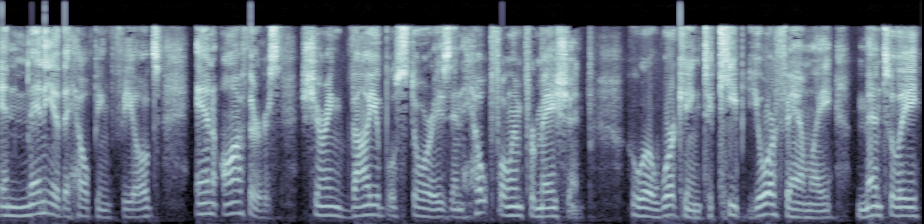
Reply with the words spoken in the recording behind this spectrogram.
in many of the helping fields and authors sharing valuable stories and helpful information who are working to keep your family mentally,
